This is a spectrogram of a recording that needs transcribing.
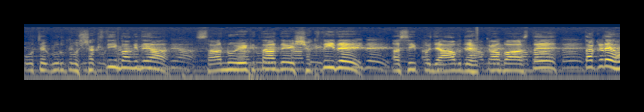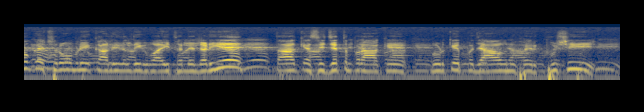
ਉੱਥੇ ਗੁਰੂ ਤੋਂ ਸ਼ਕਤੀ ਮੰਗਦੇ ਹਾਂ, ਸਾਨੂੰ ਏਕਤਾ ਦੇ, ਸ਼ਕਤੀ ਦੇ, ਅਸੀਂ ਪੰਜਾਬ ਦੇ ਹੱਕਾਂ ਵਾਸਤੇ ਤਕੜੇ ਹੋ ਕੇ ਸ਼੍ਰੋਮਣੀ ਅਕਾਲੀ ਦਲ ਦੀ ਅਗਵਾਈ ਥੱਲੇ ਲੜੀਏ, ਤਾਂ ਕਿ ਅਸੀਂ ਜਿੱਤ ਪਰਾ ਕੇ ਮੁੜ ਕੇ ਪੰਜਾਬ ਨੂੰ ਫਿਰ ਖੁਸ਼ੀ,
